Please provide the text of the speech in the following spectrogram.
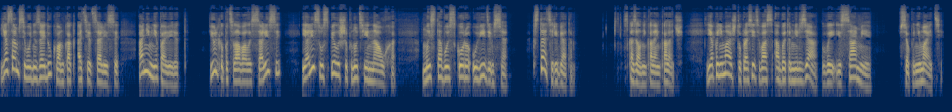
«Я сам сегодня зайду к вам, как отец Алисы. Они мне поверят». Юлька поцеловалась с Алисой, и Алиса успела шепнуть ей на ухо. «Мы с тобой скоро увидимся. Кстати, ребята, — сказал Николай Николаевич. «Я понимаю, что просить вас об этом нельзя, вы и сами все понимаете.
